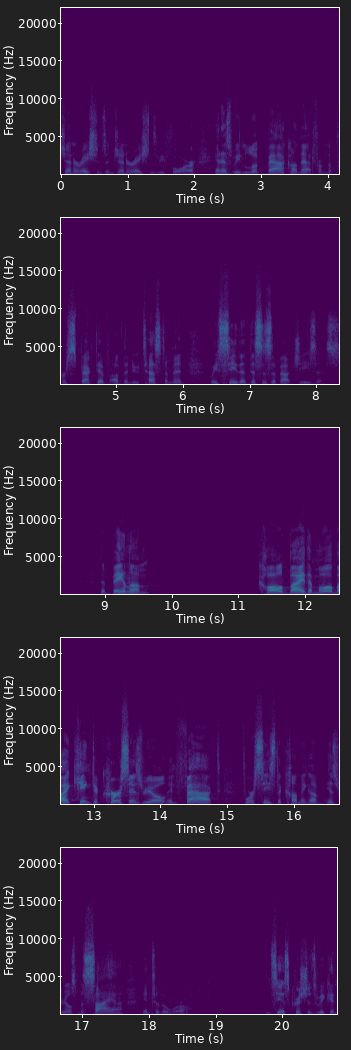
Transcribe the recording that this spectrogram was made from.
generations and generations before. And as we look back on that from the perspective of the New Testament, we see that this is about Jesus. That Balaam, called by the Moabite king to curse Israel, in fact, foresees the coming of Israel's Messiah into the world. And see, as Christians, we can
